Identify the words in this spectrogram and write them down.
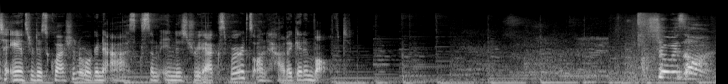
To answer this question, we're gonna ask some industry experts on how to get involved. Show is on.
